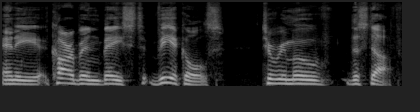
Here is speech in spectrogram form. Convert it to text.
any carbon based vehicles to remove the stuff.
